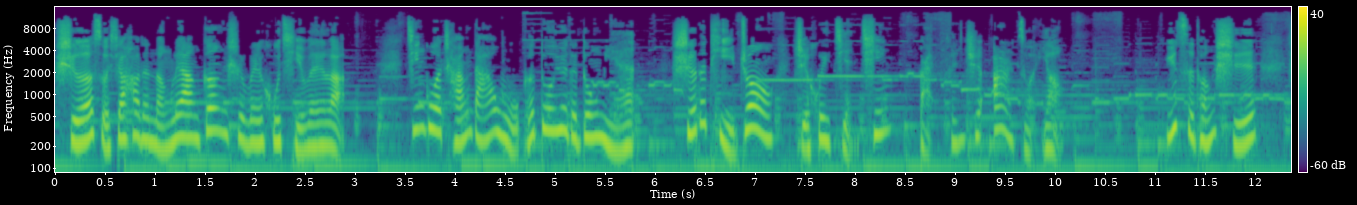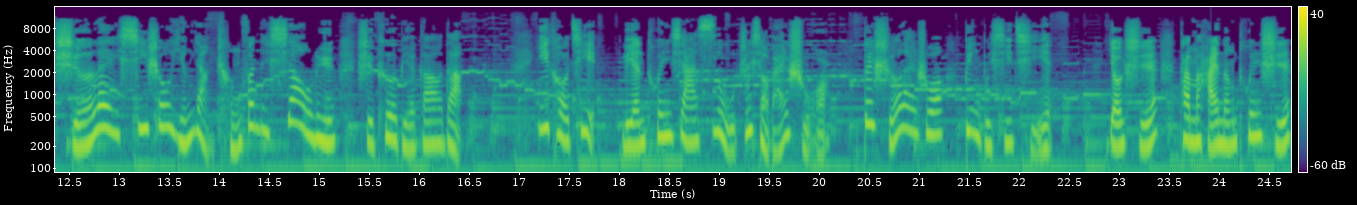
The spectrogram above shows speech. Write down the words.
蛇所消耗的能量更是微乎其微了。经过长达五个多月的冬眠，蛇的体重只会减轻百分之二左右。与此同时，蛇类吸收营养成分的效率是特别高的，一口气连吞下四五只小白鼠，对蛇来说并不稀奇。有时，它们还能吞食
